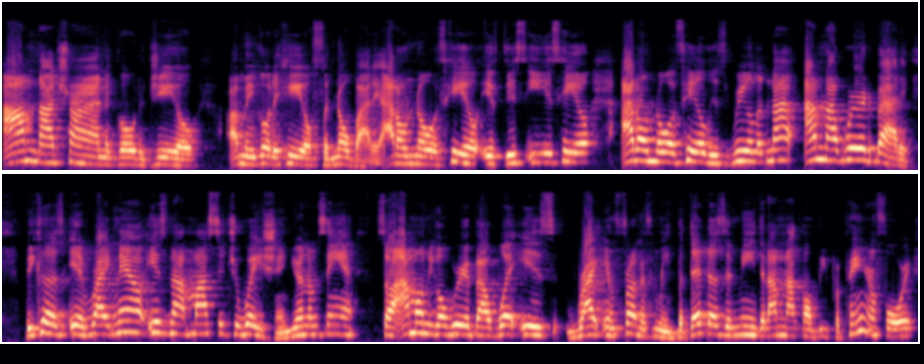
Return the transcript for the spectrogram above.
I'm not trying to go to jail. I mean, go to hell for nobody. I don't know if hell, if this is hell, I don't know if hell is real or not. I'm not worried about it because it right now is not my situation. You know what I'm saying? So I'm only gonna worry about what is right in front of me. But that doesn't mean that I'm not gonna be preparing for it.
